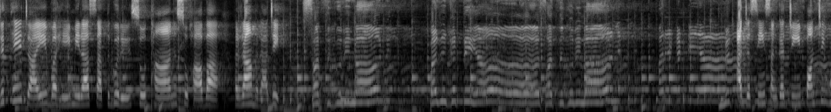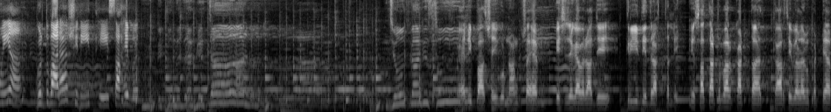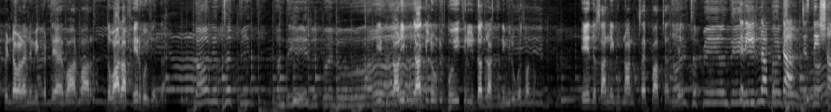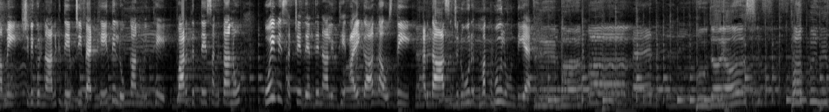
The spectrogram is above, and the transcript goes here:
ਜਿੱਥੇ ਜਾਏ ਬਹੇ ਮੇਰਾ ਸਤਗੁਰ ਸੋ ਥਾਨ ਸੁਹਾਵਾ RAM ਰਾਜੇ। ਸਤਿਗੁਰ ਨਾਨਕ ਪ੍ਰਗਟਿਆ ਸਤਿਗੁਰ ਨਾਨਕ ਪ੍ਰਗਟਿਆ। ਅੱਜ ਅਸੀਂ ਸੰਗਤ ਜੀ ਪਹੁੰਚੇ ਹੋਏ ਹਾਂ ਗੁਰਦੁਆਰਾ ਸ਼੍ਰੀ ਥੇ ਸਾਹਿਬ। ਗੁਣ ਜਗ ਜਾਨ ਜੋ ਕਰ ਸੂ ਪਹਿਲੀ ਪਾਤਸ਼ਾਹੀ ਗੁਰੂ ਨਾਨਕ ਸਾਹਿਬ ਇਸ ਜਗ੍ਹਾ ਵਿਰਾਜੇ। ਕਰੀਰ ਦੇ ਦਰਖਤ ਥੱਲੇ। ਇਹ 7-8 ਵਾਰ ਕੱਟਦਾ ਕਾਰਸੇ ਵਾਲਿਆਂ ਨੂੰ ਕੱਟਿਆ ਪਿੰਡਾਂ ਵਾਲਿਆਂ ਨੇ ਵੀ ਕੱਟਿਆ ਹੈ ਵਾਰ-ਵਾਰ ਦੁਬਾਰਾ ਫੇਰ ਹੋਈ ਜਾਂਦਾ। ਅੰਧੇਰ ਪਲੋਆ ਇਹ 40-50 ਕਿਲੋਮੀਟਰ ਕੋਈ ਕਰੀਰ ਦਾ ਦਰਖਤ ਨਹੀਂ ਮਿਲੂਗਾ ਤੁਹਾਨੂੰ। ਇਹ ਨਿਸ਼ਾਨੀ ਗੁਰੂ ਨਾਨਕ ਸਾਹਿਬ ਪਾਤਸ਼ਾਹ ਦੀ ਹੈ। ਕਰੀਰ ਦਾ ਬੂਟਾ ਜਿਸ ਦੀ ਛਾਵੇਂ ਸ੍ਰੀ ਗੁਰੂ ਨਾਨਕ ਦੇਵ ਜੀ ਬੈਠੇ ਤੇ ਲੋਕਾਂ ਨੂੰ ਇੱਥੇ ਵਰ ਦਿੱਤੇ ਸੰਗਤਾਂ ਨੂੰ ਕੋਈ ਵੀ ਸੱਚੇ ਦਿਲ ਦੇ ਨਾਲ ਇੱਥੇ ਆਏਗਾ ਤਾਂ ਉਸ ਦੀ ਅਰਦਾਸ ਜ਼ਰੂਰ ਮਕਬੂਲ ਹੁੰਦੀ ਹੈ।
